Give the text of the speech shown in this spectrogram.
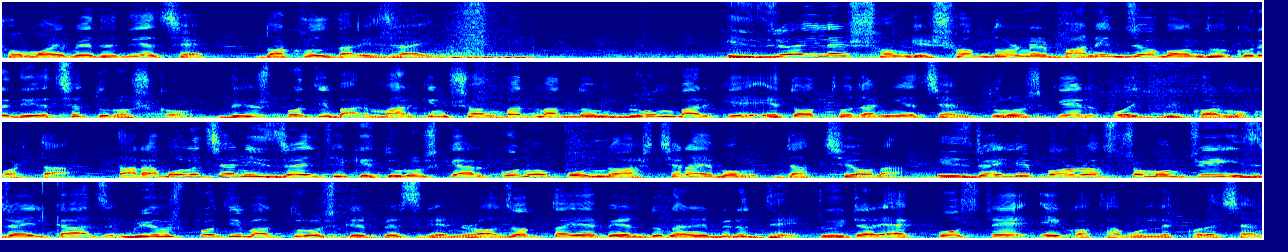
সময় বেঁধে দিয়েছে দখলদার ইসরায়েল। ইসরায়েলের সঙ্গে সব ধরনের বাণিজ্য বন্ধ করে দিয়েছে তুরস্ক। বৃহস্পতিবার মার্কিন সংবাদ মাধ্যম ব্লুমবার্গকে এ তথ্য জানিয়েছেন তুরস্কের ওই দুই কর্মকর্তা। তারা বলেছেন ইসরায়েল থেকে তুরস্কে আর কোনো পণ্য আসছে না এবং যাচ্ছেও না। ইসরায়েলি পররাষ্ট্রমন্ত্রী ইসরায়েল কাজ বৃহস্পতিবার তুরস্কের প্রেসিডেন্ট রজব তাইয়েব এরদোগানের বিরুদ্ধে টুইটার এক পোস্টে এ কথা উল্লেখ করেছেন।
